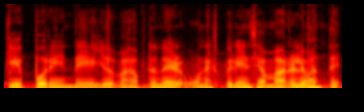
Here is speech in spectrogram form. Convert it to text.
que por ende ellos van a obtener una experiencia más relevante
